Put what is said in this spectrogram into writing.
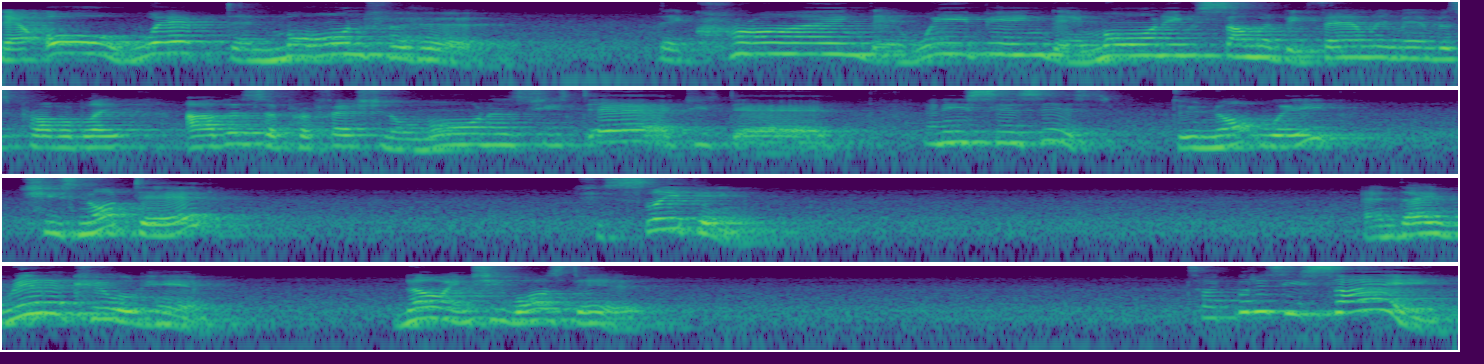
Now, all wept and mourned for her. They're crying, they're weeping, they're mourning. Some would be family members, probably. Others are professional mourners. She's dead, she's dead. And he says this Do not weep. She's not dead, she's sleeping. And they ridiculed him, knowing she was dead. It's like, what is he saying?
